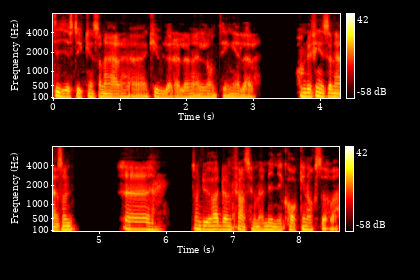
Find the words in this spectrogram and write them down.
tio stycken sådana här eh, kulor eller, eller någonting. Eller om det finns sådana här som, eh, som du hade, de fanns ju de här minikakorna också va?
